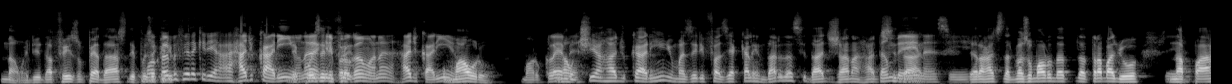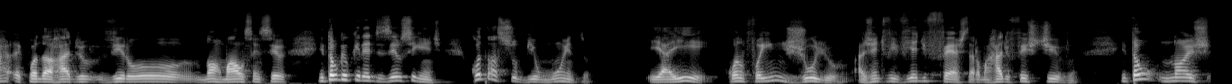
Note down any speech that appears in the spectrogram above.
Não, ele ainda fez um pedaço. Depois o aquele... Fez aquele Rádio Carinho, Depois né? ele Aquele fez- programa, né? Rádio Carinho. O Mauro. Mauro Kleber. Não, tinha Rádio Carinho, mas ele fazia calendário da cidade já na Rádio Também, Cidade. né? Sim. Era a Rádio Cidade. Mas o Mauro da, da- trabalhou Sim. na par, quando a rádio virou normal, sem ser. Então o que eu queria dizer é o seguinte: quando ela subiu muito, e aí, quando foi em julho, a gente vivia de festa, era uma rádio festiva. Então, nós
